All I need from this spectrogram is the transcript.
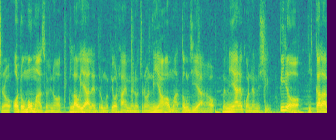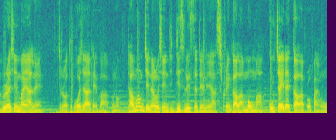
ကျွန်တော် auto mode မှာဆိုရင်တော့ဘယ်လောက်ရလဲသူတို့မပြောထားရင်မယ်လို့ကျွန်တော်နေအောင်အောက်မှာတုံးကြည့်ရတော့မမြင်ရတဲ့ content မရှိဘူးပြီးတော့ဒီ color correction ဘိုင်းကလည်းကျွန်တော်သဘောကျတဲ့အထက်ပါပေါ့နော်ဒါမှမကျင်လို့ရှိရင်ဒီ display setting တွေက screen color mode မှာကိုကြိုက်တဲ့ color profile ကို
